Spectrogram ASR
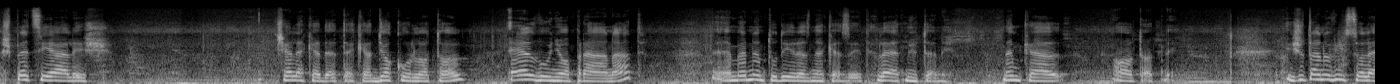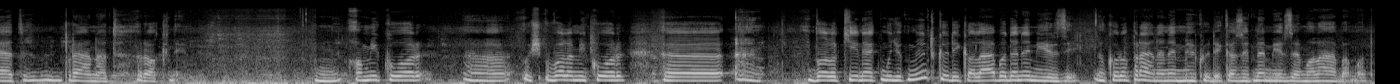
speciális cselekedeteket, gyakorlattal elvonja a pránát, ember nem tud érezni a kezét, lehet műteni, nem kell altatni. És utána vissza lehet pránát rakni. Amikor és valamikor valakinek mondjuk működik a lába, de nem érzi, akkor a prána nem működik, azért nem érzem a lábamat.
